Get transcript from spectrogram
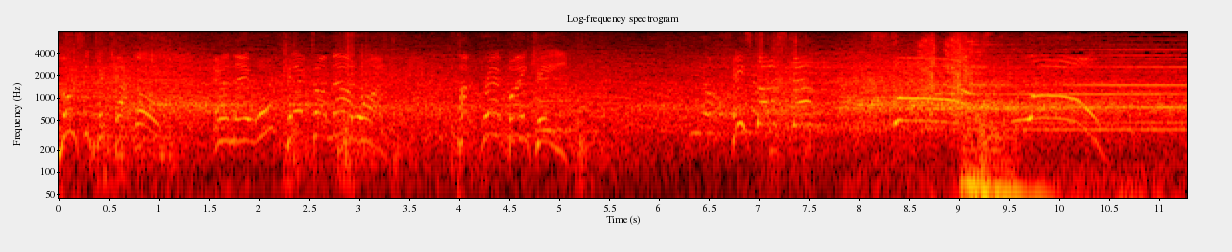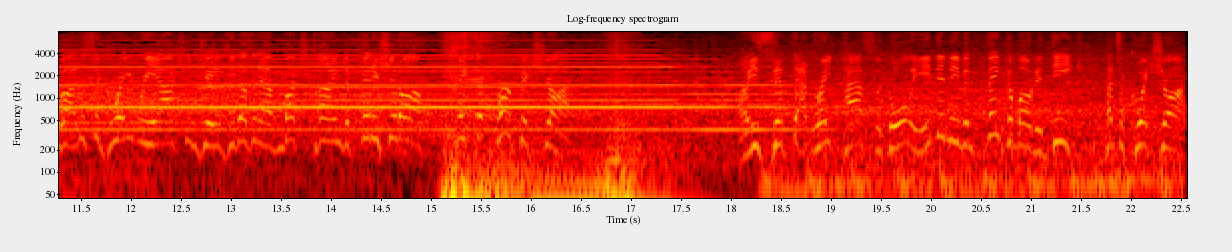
Moves it to Kepko. And they won't connect on that one. Puck grabbed by Kane. He's got a step. Scores! Wow, this is a great reaction, James. He doesn't have much time to finish it off. Makes a perfect shot. Oh, he zipped that right past the goalie. He didn't even think about a deke. That's a quick shot.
